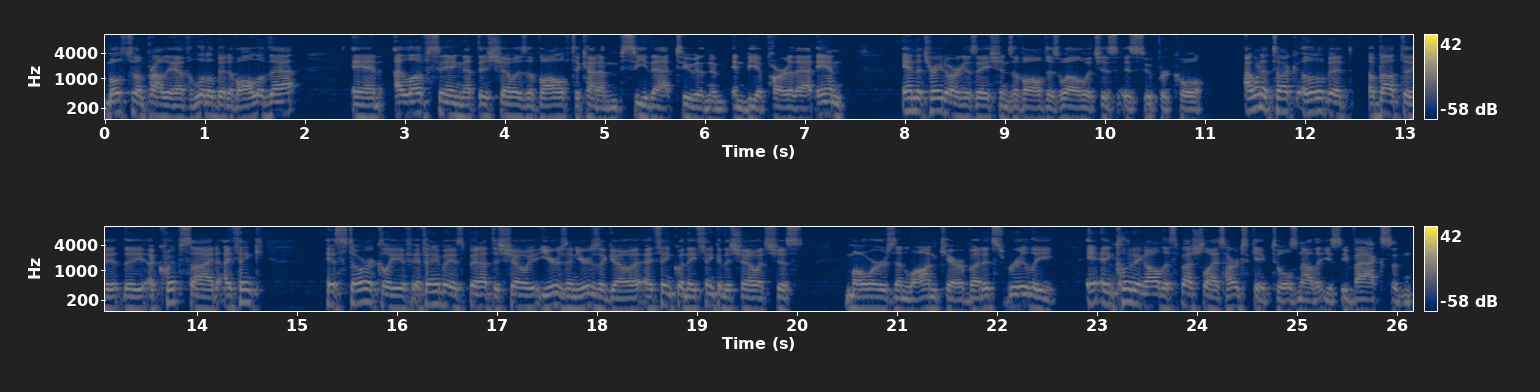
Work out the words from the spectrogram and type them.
Most of them probably have a little bit of all of that. And I love seeing that this show has evolved to kind of see that too and, and be a part of that. And and the trade organizations evolved as well, which is, is super cool. I want to talk a little bit about the, the equip side. I think historically, if, if anybody has been at the show years and years ago, I think when they think of the show, it's just mowers and lawn care, but it's really including all the specialized hardscape tools now that you see vacs and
